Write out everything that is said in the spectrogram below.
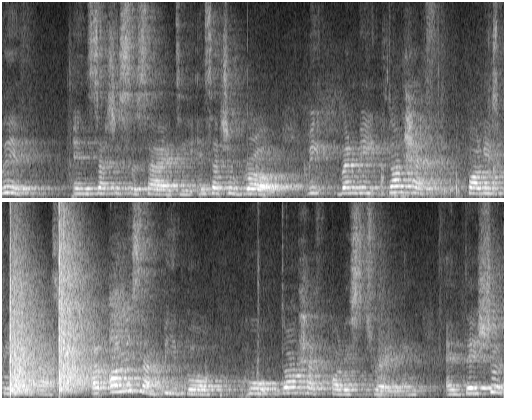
live in such a society, in such a world, we, when we don't have police behind us, but only some people who don't have police training, and they should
